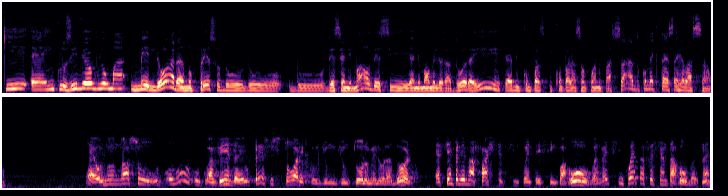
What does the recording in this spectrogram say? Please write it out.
que, é, inclusive, houve uma melhora no preço do, do, do, desse animal, desse animal melhorador aí, Ricardo, em, comparação com o ano passado. Como é que está essa relação? É, no nosso, o, o, a venda, o preço histórico de um, de um touro melhorador é sempre ali na faixa de 55 arrobas, vai de 50 a 60 arrobas, né?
